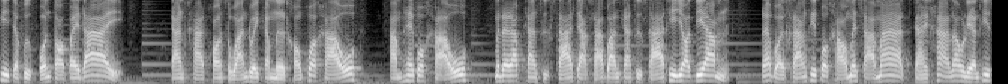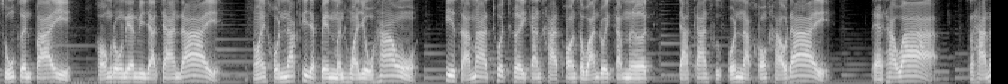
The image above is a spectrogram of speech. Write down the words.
ที่จะฝึกฝนต่อไปได้ การขาดพรสวรรค์โดยกำเนิดของพวกเขาทำให้พวกเขาไม่ได้รับการศึกษาจากสถาบันการศึกษาที่ยอดเยี่ยม และบ่อยครั้งที่พวกเขาไม่สามารถจ่ายค่าเล่าเรียนที่สูงเกินไป ของโรงเรียนวิญญาจารย์ได้ น้อยคนนักที่จะเป็นเหมือนหัวอยู่เห้า ที่สามารถชดเชยการขาดพรสวรรค์โดยกำเนิด จากการฝึกฝนหนักของเขาได้ แต่ถ้าว่าสถาน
